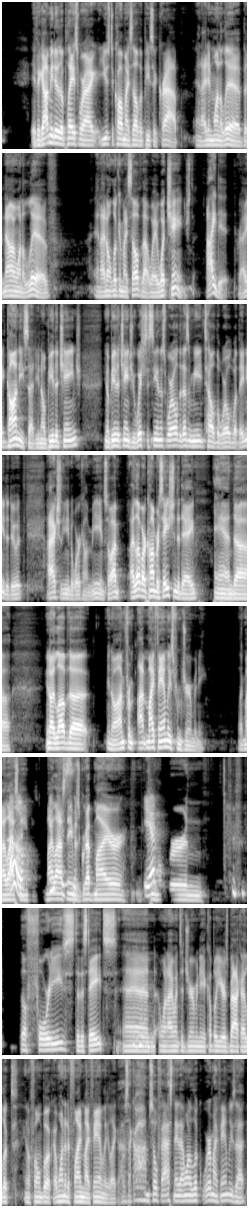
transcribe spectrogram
if it got me to the place where I used to call myself a piece of crap and I didn't want to live, but now I want to live and I don't look at myself that way, what changed? I did, right? Gandhi said, you know, be the change, you know, be the change you wish to see in this world. It doesn't mean tell the world what they need to do. It, I actually need to work on me. And so I'm, I love our conversation today. And, uh, you know, I love the, you know, I'm from, I'm, my family's from Germany. Like my last oh. name my last name is Grebmeier. Yep. Came over in the 40s to the States. And mm-hmm. when I went to Germany a couple of years back, I looked in a phone book. I wanted to find my family. Like, I was like, oh, I'm so fascinated. I want to look where my family's at.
